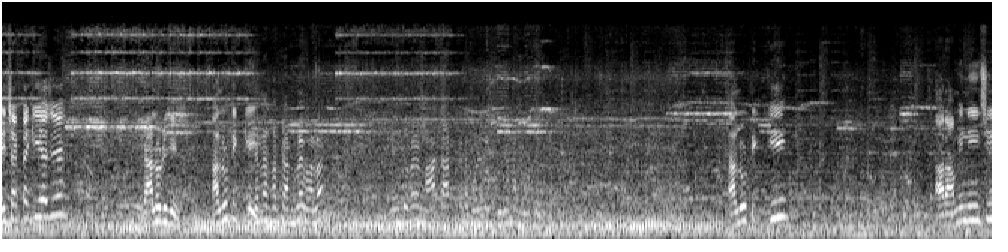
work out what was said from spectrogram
এই চারটা কি আছে? আলু টিকি আলু টিক্কি। এখানে সব চাটগুলোই ভালো। কিন্তু ওখানে না চাট খেতে বলে বলতে আলু টিক্কি। আর আমি নিয়েছি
